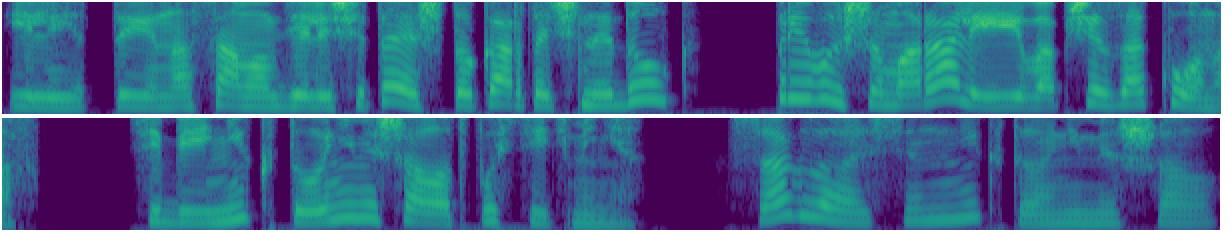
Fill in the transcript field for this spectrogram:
Или ты на самом деле считаешь, что карточный долг превыше морали и вообще законов? Тебе никто не мешал отпустить меня». «Согласен, никто не мешал.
